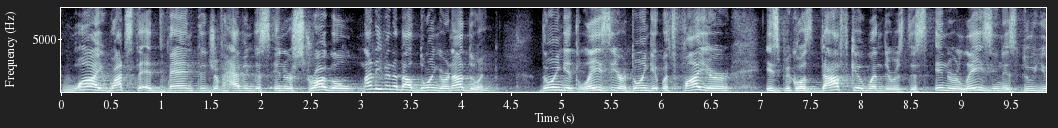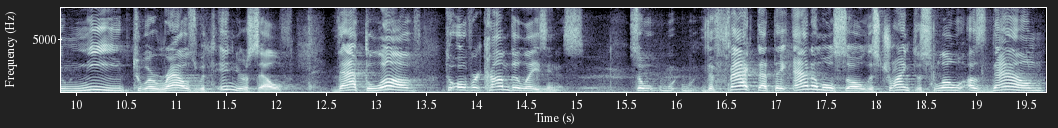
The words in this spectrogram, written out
Why? What's the advantage of having this inner struggle? Not even about doing or not doing. Doing it lazy or doing it with fire is because dafke, when there is this inner laziness, do you need to arouse within yourself that love to overcome the laziness? So w- the fact that the animal soul is trying to slow us down,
